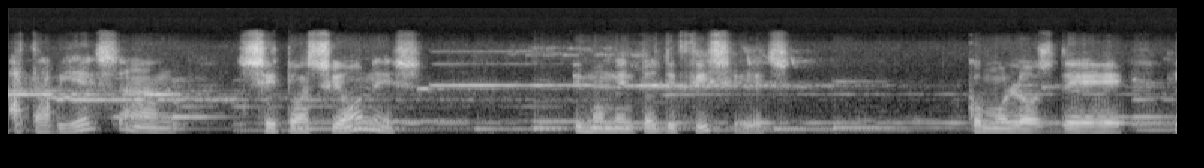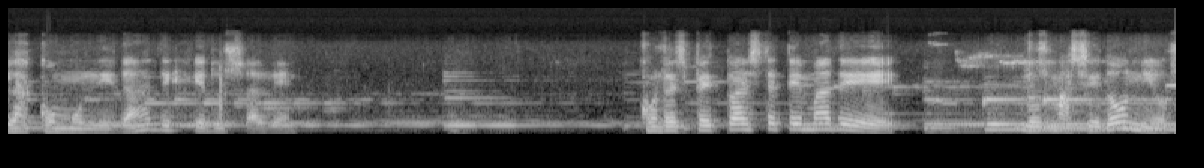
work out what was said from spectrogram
atraviesan situaciones y momentos difíciles, como los de la comunidad de Jerusalén. Con respecto a este tema de los macedonios,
